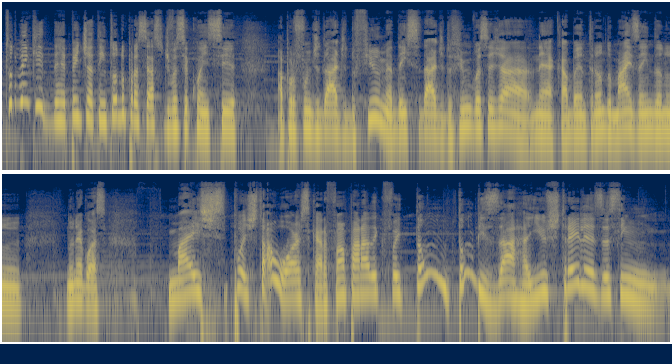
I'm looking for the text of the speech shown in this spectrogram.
Tudo bem que de repente já tem todo o processo de você conhecer a profundidade do filme, a densidade do filme, você já, né, acaba entrando mais ainda no, no negócio. Mas, pô, Star Wars, cara, foi uma parada que foi tão, tão bizarra. E os trailers, assim.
